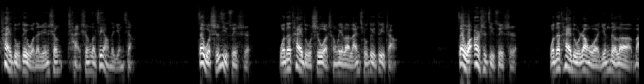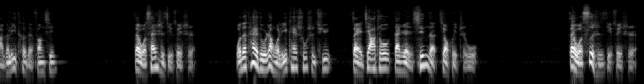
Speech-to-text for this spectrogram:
态度对我的人生产生了这样的影响。在我十几岁时，我的态度使我成为了篮球队队长。在我二十几岁时，我的态度让我赢得了玛格丽特的芳心。在我三十几岁时，我的态度让我离开舒适区，在加州担任新的教会职务。在我四十几岁时，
